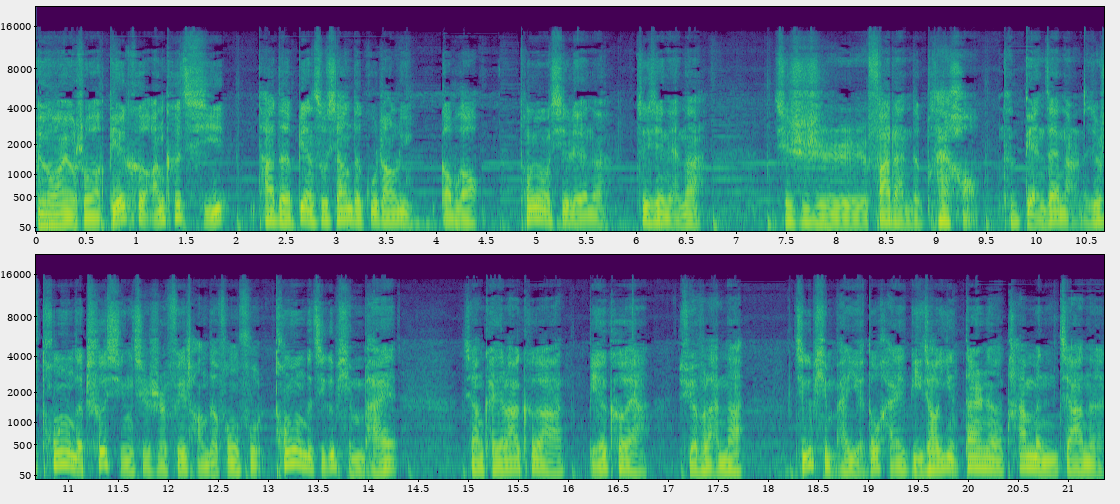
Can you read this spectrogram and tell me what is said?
有个网友说，别克昂科旗它的变速箱的故障率高不高？通用系列呢，这些年呢，其实是发展的不太好。它点在哪儿呢？就是通用的车型其实是非常的丰富，通用的几个品牌，像凯迪拉克啊、别克呀、雪佛兰呐，几个品牌也都还比较硬。但是呢，他们家呢。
